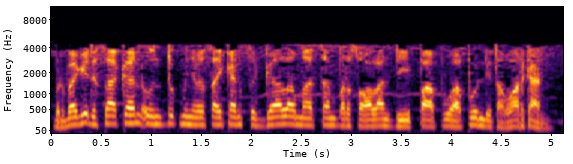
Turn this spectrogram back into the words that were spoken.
Berbagai desakan untuk menyelesaikan segala macam persoalan di Papua pun ditawarkan.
